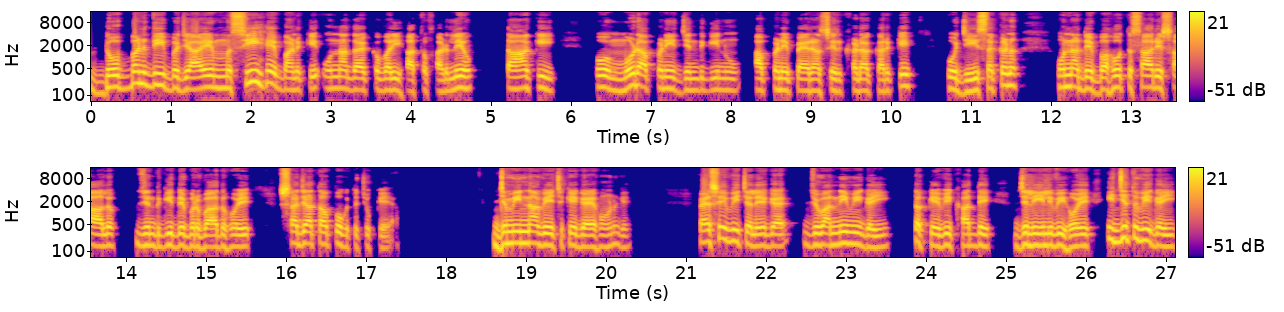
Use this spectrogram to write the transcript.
ਡੋਬਣ ਦੀ ਬਜਾਏ ਮਸੀਹੇ ਬਣ ਕੇ ਉਹਨਾਂ ਦਾ ਇੱਕ ਵਾਰੀ ਹੱਥ ਫੜ ਲਿਓ ਤਾਂ ਕਿ ਉਹ ਮੁੜ ਆਪਣੀ ਜ਼ਿੰਦਗੀ ਨੂੰ ਆਪਣੇ ਪੈਰਾਂ ਸਿਰ ਖੜਾ ਕਰਕੇ ਉਹ ਜੀ ਸਕਣ। ਉਹਨਾਂ ਦੇ ਬਹੁਤ ਸਾਰੇ ਸਾਲ ਜ਼ਿੰਦਗੀ ਦੇ ਬਰਬਾਦ ਹੋਏ। ਸਜ਼ਾ ਤਾਂ ਉਹ ਭੁਗਤ ਚੁੱਕੇ ਆ। ਜ਼ਮੀਨਾਂ ਵੇਚ ਕੇ ਗਏ ਹੋਣਗੇ। ਪੈਸੇ ਵੀ ਚਲੇ ਗਏ। ਜਵਾਨੀ ਵੀ ਗਈ। ਧੱਕੇ ਵੀ ਖਾਦੇ ਜਲੀਲ ਵੀ ਹੋਏ। ਇੱਜ਼ਤ ਵੀ ਗਈ।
